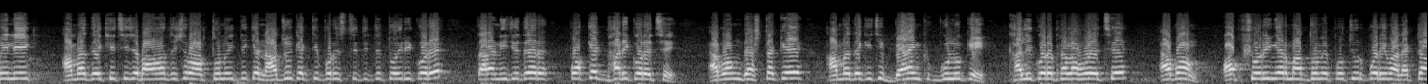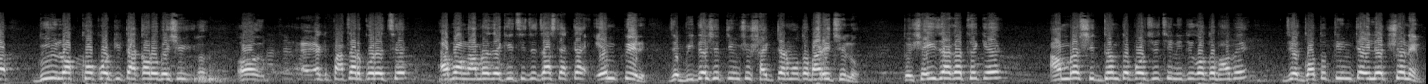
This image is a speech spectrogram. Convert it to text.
আওয়ামী লীগ, আমরা দেখেছি যে বাংলাদেশের অর্থনৈতিকে নাজুক একটি পরিস্থিতিতে তৈরি করে তারা নিজেদের পকেট ভারী করেছে এবং দেশটাকে আমরা দেখেছি ব্যাংকগুলোকে খালি করে ফেলা হয়েছে এবং অফশোরিং এর মাধ্যমে প্রচুর পরিমাণ একটা দুই লক্ষ কোটি টাকারও বেশি পাচার করেছে এবং আমরা দেখেছি যে জাস্ট একটা এমপির যে বিদেশে তিনশো ষাটটার মতো বাড়ি ছিল। তো সেই জায়গা থেকে আমরা সিদ্ধান্ত পৌঁছেছি নীতিগতভাবে যে গত তিনটা ইলেকশনে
